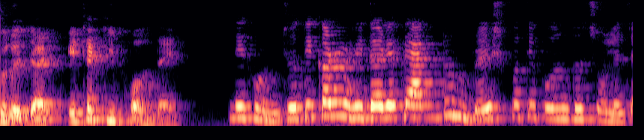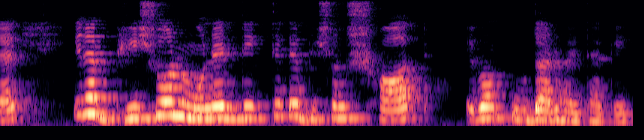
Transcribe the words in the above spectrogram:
চলে যায়, এটা কি ফল দেয়? দেখুন, যদি কারোর হৃদয় রেখা একদম বৃহস্পতি পর্যন্ত চলে যায়, এরা ভীষণ মনের দিক থেকে ভীষণ সৎ এবং উদার হয়ে থাকে।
